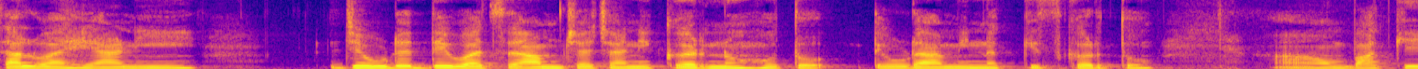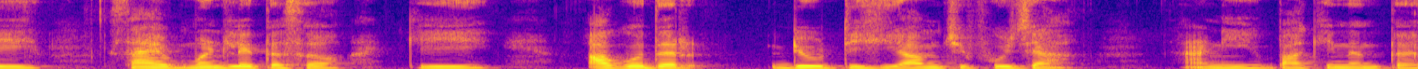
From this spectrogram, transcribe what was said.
चालू आहे. आणि जेवढं देवाचं आमच्याच्याने करणं होतं तेवढं आम्ही नक्कीच करतो. बाकी साहेब म्हटले तसं की अगोदर ड्युटी ही आमची पूजा आणि बाकी नंतर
